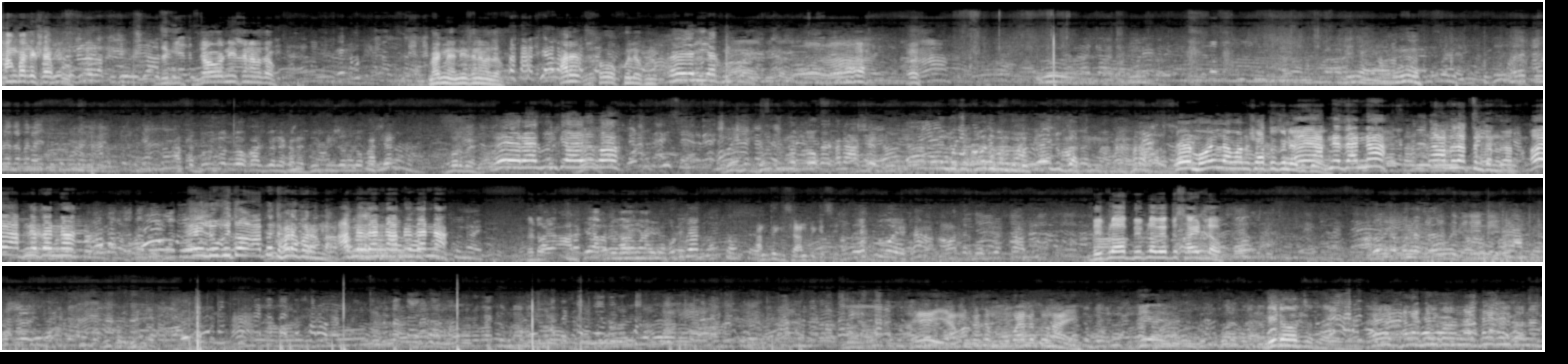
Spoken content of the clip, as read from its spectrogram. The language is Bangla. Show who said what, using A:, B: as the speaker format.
A: সাংবাদিক সাহেব দেখি যাও নিচে নামে যাও ম্যাগ না নিচে নেমে যাও আরে ও খুলে খুলে
B: আচ্ছা দুইজন লোক আসবেন এখানে দুই তিনজন লোক আসেন ধরবেন।
A: একজন কি আইরে বা?
B: দুই তিনজন লোক এখানে আসেন। এই এই
A: এ মহিলা মানুষ এতজন আপনি যান না আপনি যাচ্ছেন কেন? ওই আপনি যান না।
B: এই লোকই তো আপনি ধরে পারেন না।
A: আপনি যান না আপনি যান না।
B: হ্যাঁ।
A: বিপ্লব বিপ্লব একটু সাইড লাও।
B: এই আমার কাছে মোবাইলও তো নাই।
A: ভিডিও হচ্ছে খেলা খেলি করো না খেলা খেলি করো না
